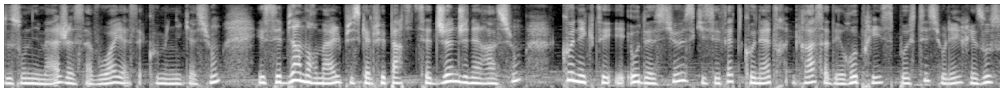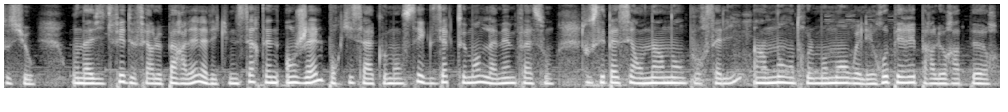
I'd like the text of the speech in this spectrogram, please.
de son image à sa voix et à sa communication, et c'est bien normal puisqu'elle fait partie de cette jeune génération connectée et audacieuse qui s'est faite connaître grâce à des reprises postées sur les réseaux sociaux. On a vite fait de faire le avec une certaine Angèle pour qui ça a commencé exactement de la même façon. Tout s'est passé en un an pour Sally, un an entre le moment où elle est repérée par le rappeur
